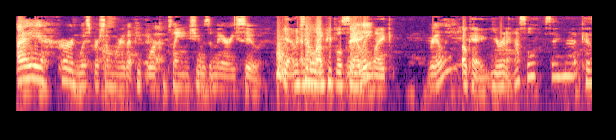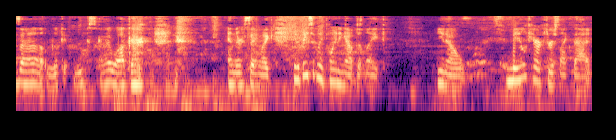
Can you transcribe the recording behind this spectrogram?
I heard whisper somewhere that people were complaining she was a Mary Sue. Yeah, and I've And seen I'm a lot like, of people saying, really? like, Really? okay, you're an asshole for saying that because uh, look at Luke Skywalker, and they're saying like, you know, basically pointing out that like, you know, male characters like that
